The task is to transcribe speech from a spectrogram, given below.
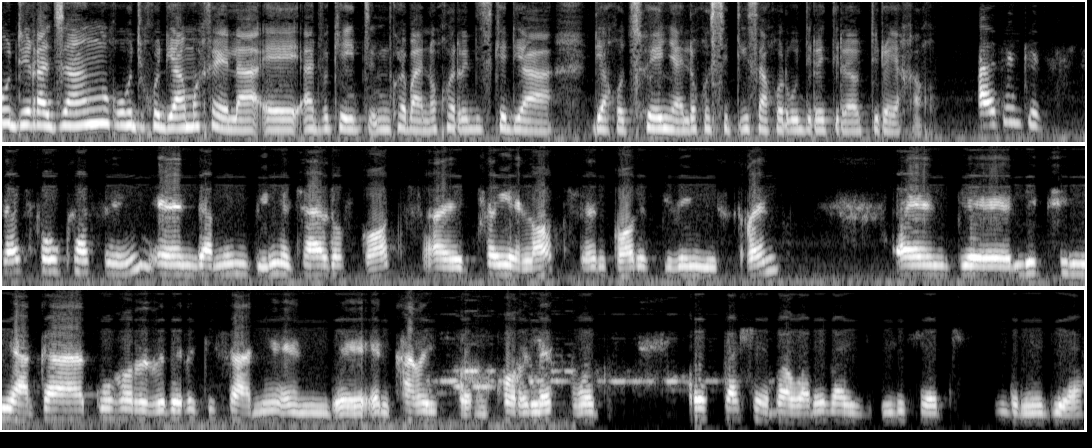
o dira jang go di amogela um advocate mkhwebane gore di seke di a go tshwenya le go setisa gore o dire tiro ya gago? I think it's just focusing and i mean being a child of god i pray a lot and god is giving me strength. And uh, le team ya ka ko gore re berekisane and uh, encourage them gore let's work sheba whatever is being said in the media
